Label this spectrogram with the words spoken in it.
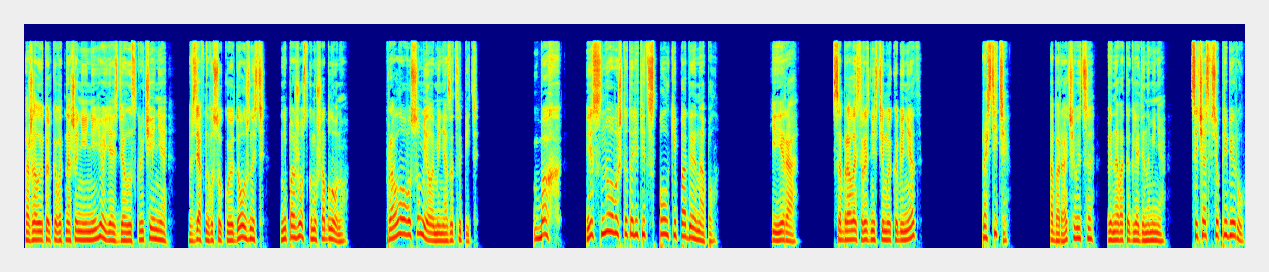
Пожалуй, только в отношении нее я сделал исключение, взяв на высокую должность не по жесткому шаблону. Фролова сумела меня зацепить. Бах! И снова что-то летит с полки, падая на пол. Кира собралась разнести мой кабинет? Простите. Оборачивается, виновато глядя на меня. Сейчас все приберу.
